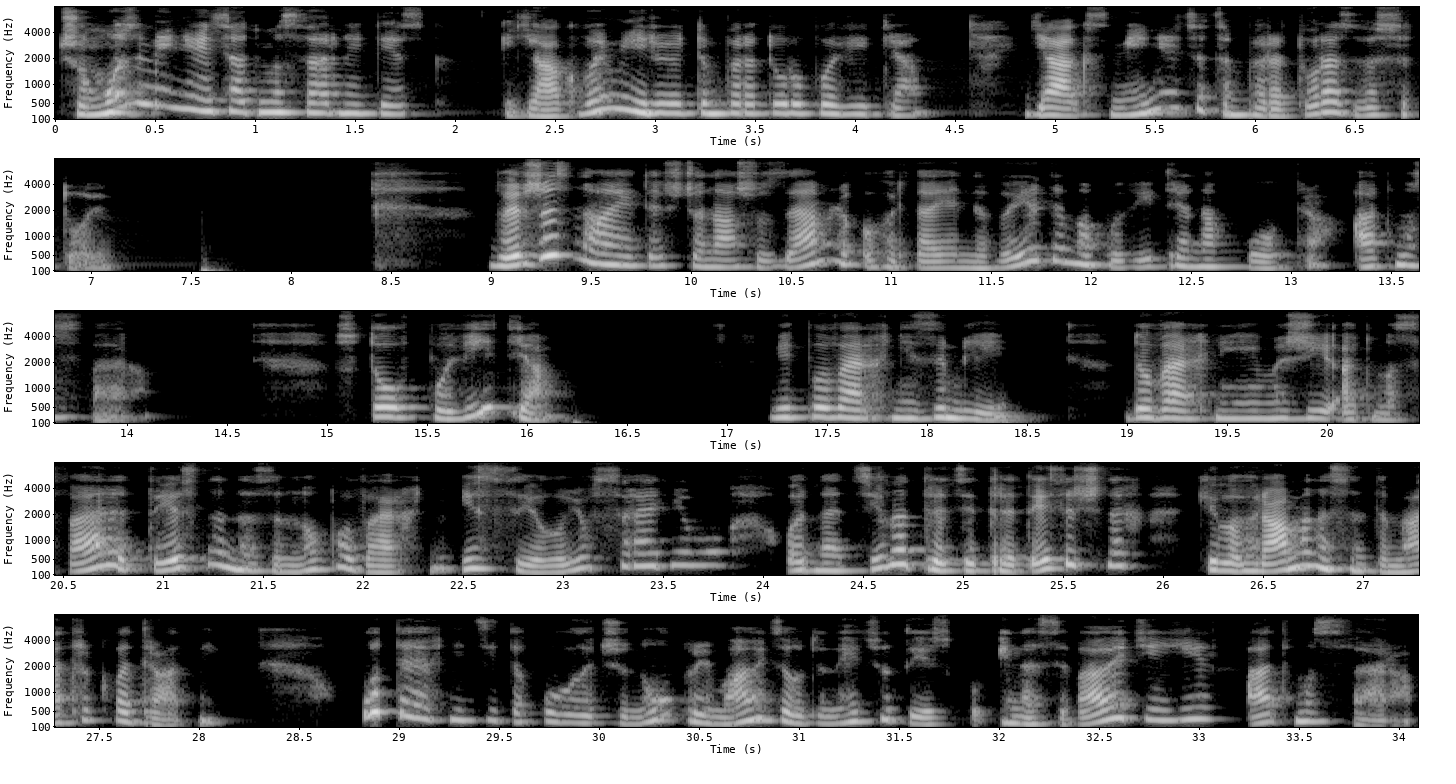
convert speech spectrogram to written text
Чому змінюється атмосферний тиск? Як вимірюють температуру повітря? Як змінюється температура з висотою? Ви вже знаєте, що нашу Землю огортає невидима повітряна ковдра – атмосфера. Стовп повітря від поверхні Землі до верхньої межі атмосфери тисне на земну поверхню із силою в середньому 1,33 кг на см квадратний. У техніці таку величину приймають за одиницю тиску і називають її атмосфера.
